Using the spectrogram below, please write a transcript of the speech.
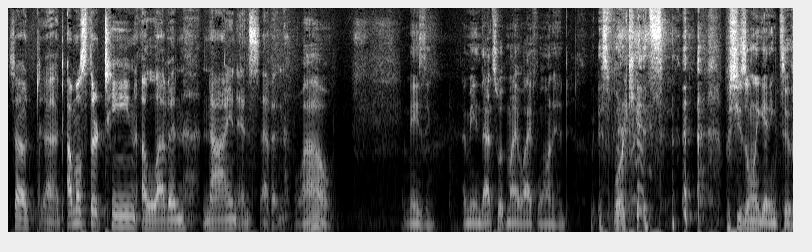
So uh, almost 13, 11, 9, and 7. Wow. Amazing. I mean, that's what my wife wanted is four kids. but she's only getting two.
